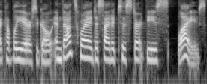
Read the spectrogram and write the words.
a couple of years ago. And that's why I decided to start these lives.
